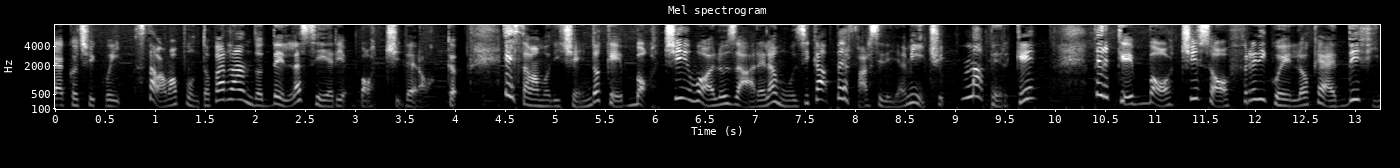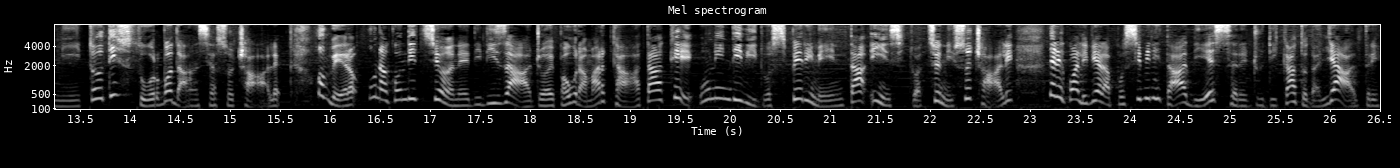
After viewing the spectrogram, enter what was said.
Rieccoci qui. Stavamo appunto parlando della serie Bocci The Rock e stavamo dicendo che Bocci vuole usare la musica per farsi degli amici. Ma perché? Perché Bocci soffre di quello che è definito disturbo d'ansia sociale, ovvero una condizione di disagio e paura marcata che un individuo sperimenta in situazioni sociali nelle quali vi è la possibilità di essere giudicato dagli altri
